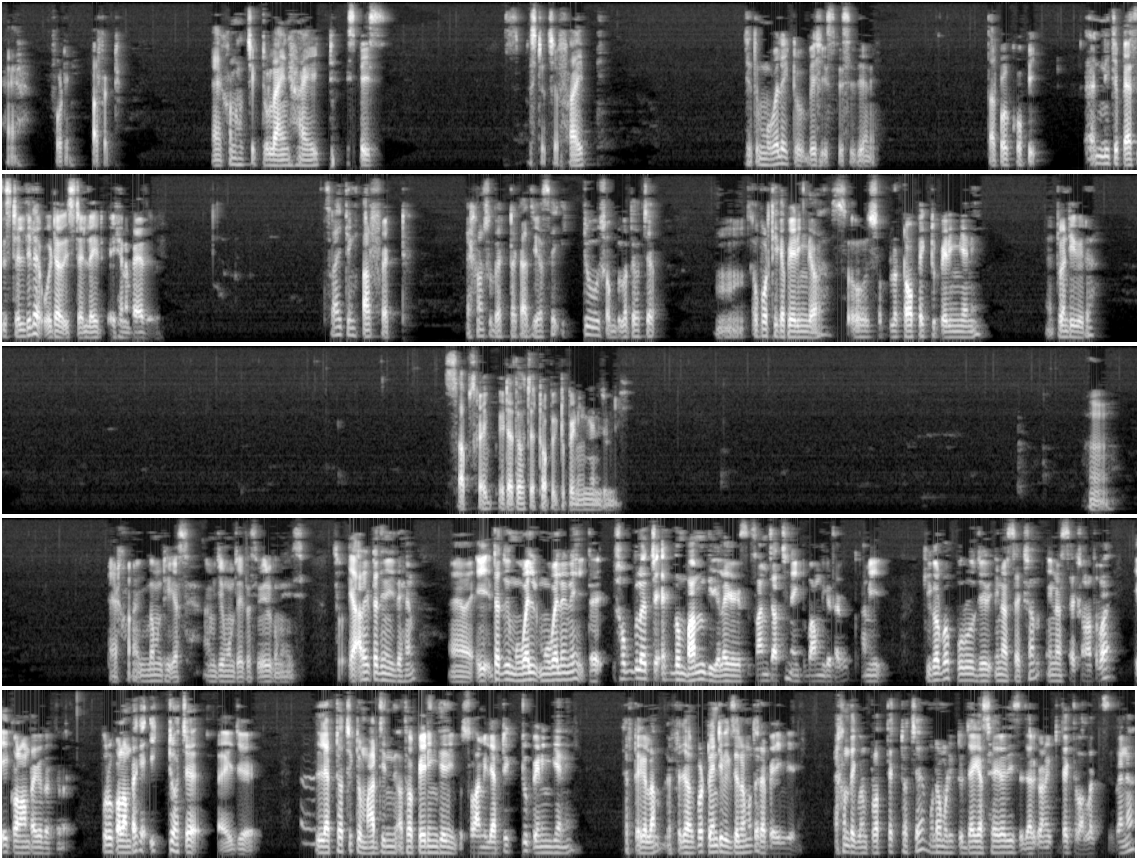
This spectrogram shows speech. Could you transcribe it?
হ্যাঁ ফোরটিন পারফেক্ট এখন হচ্ছে একটু লাইন হাইট স্পেস স্পেসটা হচ্ছে ফাইভ যেহেতু মোবাইলে একটু বেশি স্পেসি দিয়ে নিই। তারপর কপি নিচে প্যাচ স্টাইল দিলে ওইটার স্টাইলটা এখানে পাওয়া যাবে। সো আই থিঙ্ক পারফেক্ট এখন শুধু একটা কাজই আছে, একটু সবগুলোতে হচ্ছে উপর থেকে পেয়ারিং দেওয়া। সো সবগুলো টপে একটু পেয়ারিং দিয়ে নিই। টোয়েন্টি করে সাবস্ক্রাইব, এটাতে হচ্ছে টপ একটু পেন্ডিং এর জন্য এখন একদম ঠিক আছে। আমি যেমন চাইতেছি, ওইরকমই হয়েছে। সো আরেকটা জিনিস দেখেন এটা যদি মোবাইল, মোবাইলে নেই এটা সবগুলো হচ্ছে একদম বাম দিকে লেগে গেছে। আমি চাচ্ছি না একটু বাম দিকে থাকুক। আমি কি করব? পুরো যে ইনার সেকশন ইনার সেকশন অথবা এই কলামটাকে ধরতে পারি। পুরো কলামটাকে একটু হচ্ছে, এই যে লেফট হচ্ছে একটু মার্জিন অথবা পেডিং দিয়ে নিব। সো আমি লেফটে একটু পেডিং দিয়ে নিই। লেফটে গেলাম। লেফটে যাওয়ার পর টোয়েন্টি পিক্সেলের মতো এটা পেডিং দিয়ে নিই। এখন দেখবেন প্রত্যেকটা হচ্ছে মোটামুটি একটু জায়গা ছেড়ে দিয়েছে, যার কারণে একটু দেখতে ভালো লাগতেছে, তাই না?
